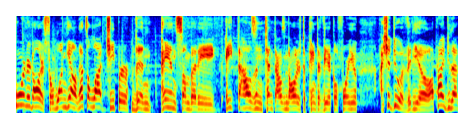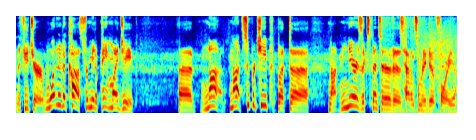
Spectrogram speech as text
$400 for one gallon. That's a lot cheaper than paying somebody $8,000, $10,000 to paint a vehicle for you. I should do a video. I'll probably do that in the future. What did it cost for me to paint my Jeep? Uh, not, not super cheap, but uh, not near as expensive as having somebody do it for you.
